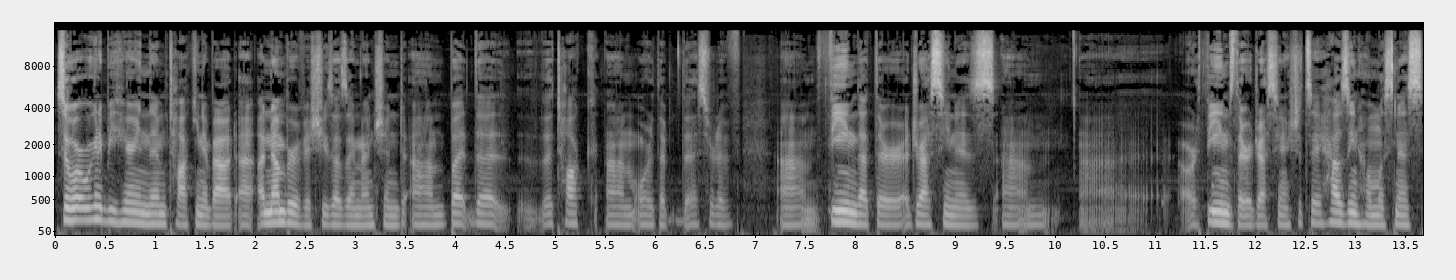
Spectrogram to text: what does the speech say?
So we're going to be hearing them talking about uh, a number of issues, as I mentioned, um, but the the talk um, or the the sort of um, theme that they're addressing is, um, uh, or themes they're addressing, I should say, housing homelessness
